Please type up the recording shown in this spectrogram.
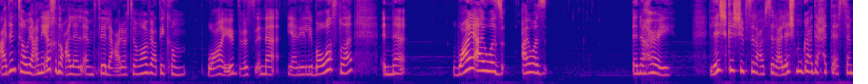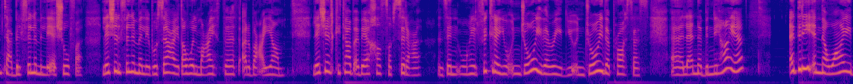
عاد أنتوا يعني أخذوا على الأمثلة عرفتوا؟ ما بيعطيكم وايد بس إنه يعني اللي بوصله إنه why I was I was in a hurry. ليش كل شي بسرعة بسرعة؟ ليش مو قاعدة حتى أستمتع بالفيلم اللي أشوفه؟ ليش الفيلم اللي بساعة يطول معي ثلاث أربع أيام؟ ليش الكتاب أبي أخلصه بسرعة؟ زين وهي الفكرة you enjoy the read you enjoy the process. آه لأن بالنهاية أدري إنه وايد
